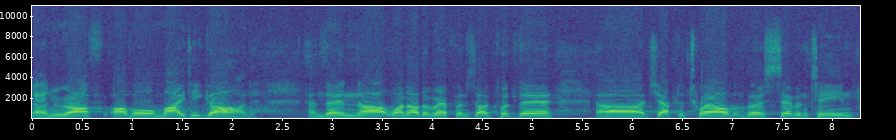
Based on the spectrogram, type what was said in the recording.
and wrath of Almighty God. And then uh, one other reference I've put there, uh, chapter 12, verse 17.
